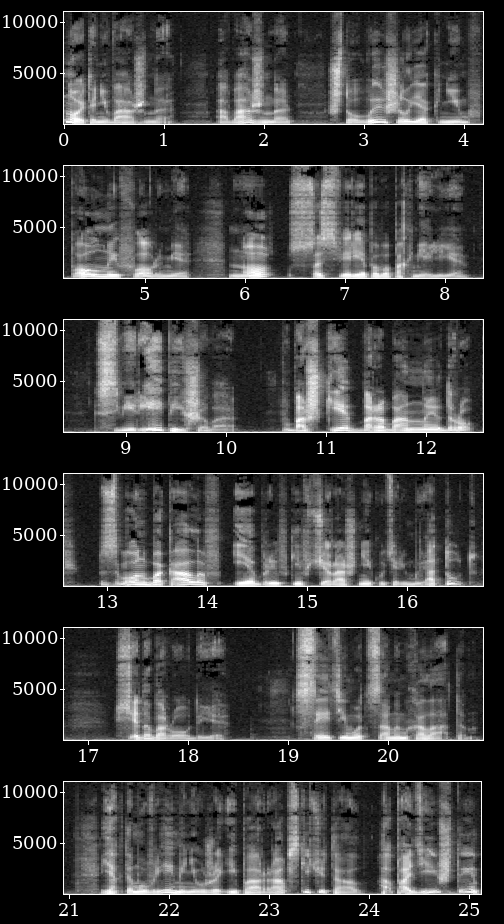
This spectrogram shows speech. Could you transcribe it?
Но это не важно. А важно, что вышел я к ним в полной форме, но со свирепого похмелья. Свирепейшего! В башке барабанная дробь, звон бокалов и обрывки вчерашней кутерьмы. А тут седобородые, с этим вот самым халатом. Я к тому времени уже и по-арабски читал. А поди ж ты!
